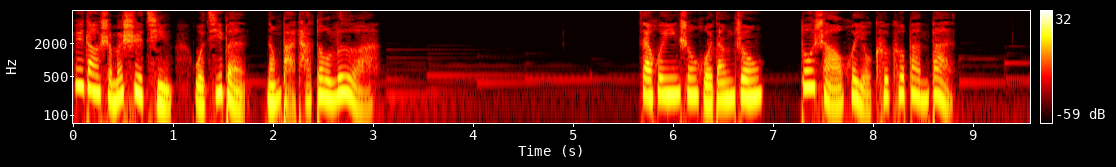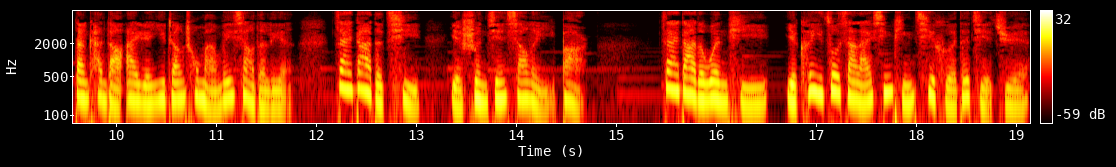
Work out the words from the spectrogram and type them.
遇到什么事情我基本能把他逗乐啊。在婚姻生活当中，多少会有磕磕绊绊，但看到爱人一张充满微笑的脸，再大的气也瞬间消了一半儿。再大的问题也可以坐下来心平气和的解决。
